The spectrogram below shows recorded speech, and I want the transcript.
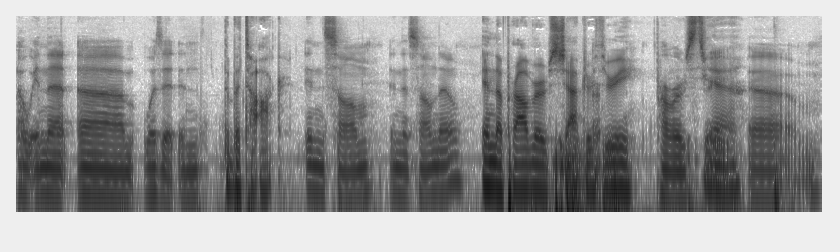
Oh, in that um, was it in the batach in Psalm in the Psalm though in the Proverbs chapter three. Proverbs three. Yeah. Um,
